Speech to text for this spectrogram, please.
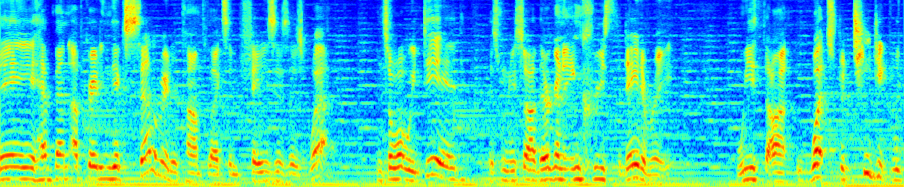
they have been upgrading the accelerator complex in phases as well. And so what we did is when we saw they're going to increase the data rate, we thought, what strategically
